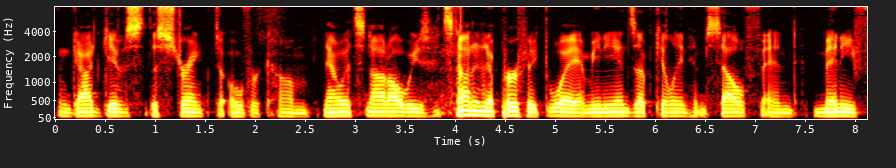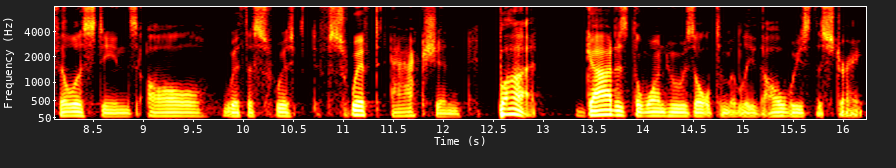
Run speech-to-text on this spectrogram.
And God gives the strength to overcome. Now, it's not always, it's not in a perfect way. I mean, he ends up killing himself and many Philistines all with a swift, swift action. But God is the one who is ultimately always the strength.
